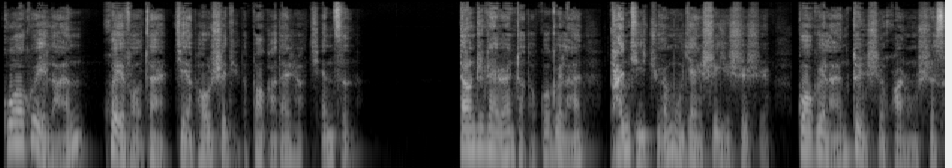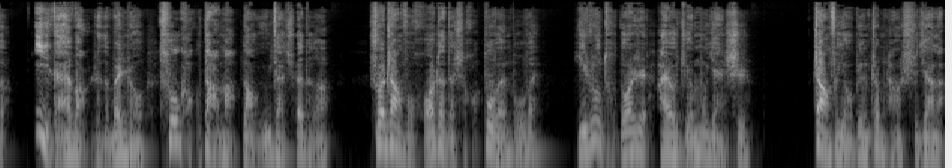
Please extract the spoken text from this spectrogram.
郭桂兰会否在解剖尸体的报告单上签字呢？当侦查员找到郭桂兰谈及掘墓验尸一事时，郭桂兰顿时花容失色，一改往日的温柔，粗口大骂老于家缺德，说丈夫活着的时候不闻不问，已入土多日还要掘墓验尸。丈夫有病这么长时间了，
